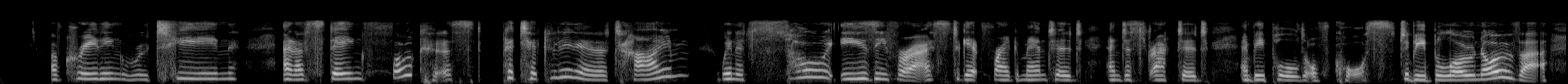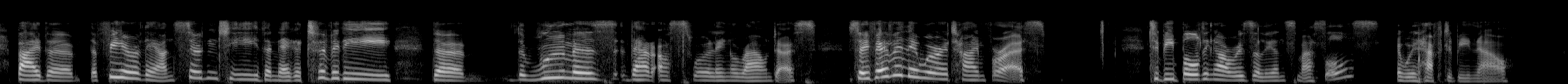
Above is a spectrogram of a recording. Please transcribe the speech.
of creating routine and of staying focused particularly at a time when it's so easy for us to get fragmented and distracted and be pulled off course, to be blown over by the, the fear, the uncertainty, the negativity, the, the rumors that are swirling around us. So, if ever there were a time for us to be building our resilience muscles, it would have to be now.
